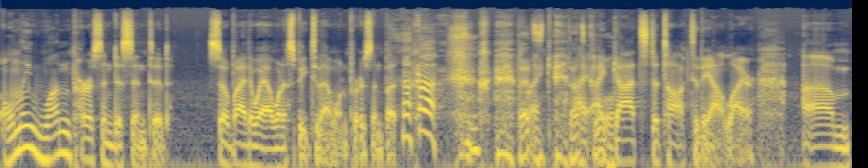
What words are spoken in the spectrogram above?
Only one person dissented. So, by the way, I want to speak to that one person, but like, that's I, I got to talk to the outlier. Um,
